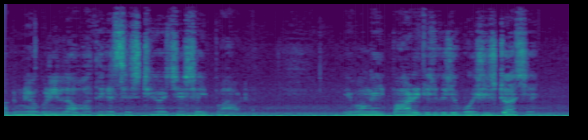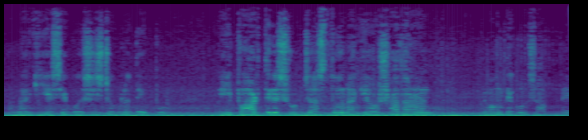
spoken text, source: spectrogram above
আগ্নেয়গিরি লাভা থেকে সৃষ্টি হয়েছে সেই পাহাড় এবং এই পাহাড়ে কিছু কিছু বৈশিষ্ট্য আছে আমরা গিয়ে সেই বৈশিষ্ট্যগুলো দেখব এই পাহাড় থেকে সূর্যাস্ত নাকি অসাধারণ এবং দেখুন সামনে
